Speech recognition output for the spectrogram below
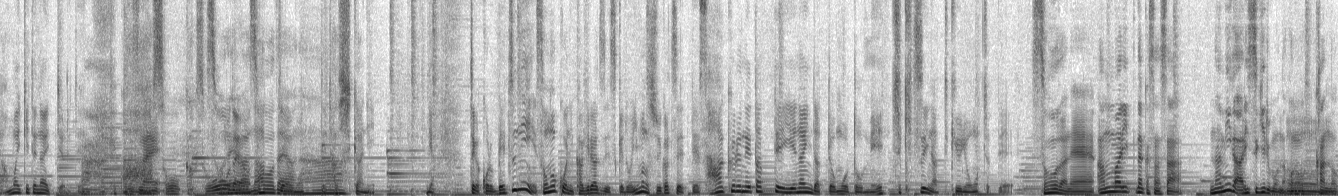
あんま行けてないって言われて。ああ結構ですね。そうかそうだよなって思って確かに。いやてかこれ別にその子に限らずですけど今の就活生ってサークルネタって言えないんだって思うとめっちゃきついなって急に思っちゃってそうだね。あんまりなんかささ波がありすぎるもんなこうん。の間の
